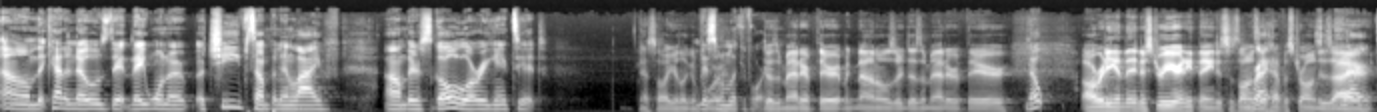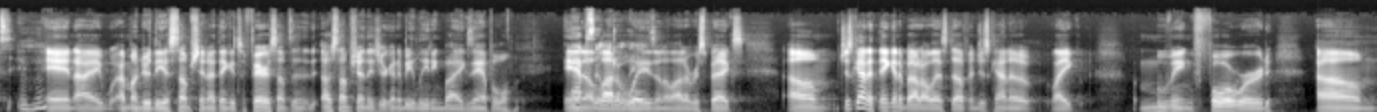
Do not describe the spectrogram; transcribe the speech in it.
um, that kind of knows that they want to achieve something Mm-hmm. in life, um, there's goal oriented. That's all you're looking That's for. what I'm looking for. Doesn't matter if they're at McDonald's or doesn't matter if they're Nope. already in the industry or anything, just as long as Right. they have a strong desire. Mhm. And I, I'm under the assumption, I think it's a fair something assumption that you're going to be leading by example in a lot of ways, in a lot of respects. Um, just kind of thinking about all that stuff and just kind of like moving forward. Um,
